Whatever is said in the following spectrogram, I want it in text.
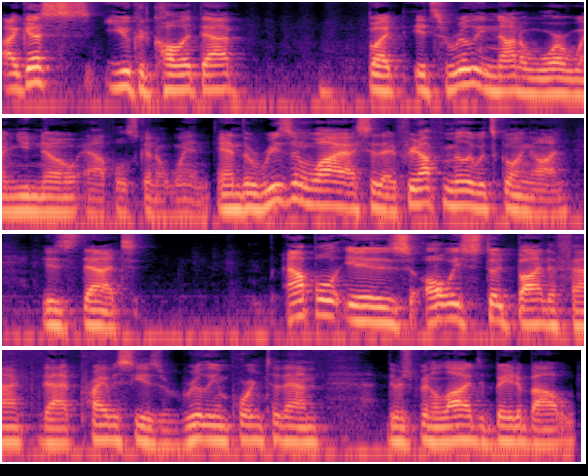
I guess you could call it that, but it's really not a war when you know Apple's going to win. And the reason why I say that, if you're not familiar with what's going on, is that Apple is always stood by the fact that privacy is really important to them. There's been a lot of debate about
